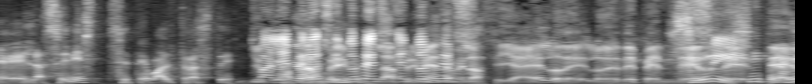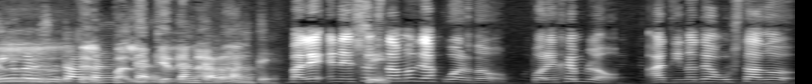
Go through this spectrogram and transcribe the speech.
eh, la serie se te va al traste. Yo Vale, creo que pero la, prim- entonces- la primera entonces- también lo hacía, ¿eh? Lo de, lo de depender Sí, de- sí, pero a mí no me del- resultaba del tan, tan, palique de nadie. cargante. Vale, en eso Sí. estamos de acuerdo. Por ejemplo, a ti no te ha gustado,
